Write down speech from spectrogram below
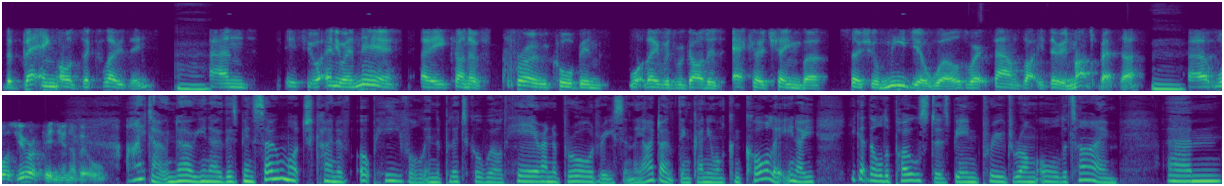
the betting odds are closing? Mm. And if you're anywhere near a kind of pro Corbyn, what they would regard as echo chamber social media world, where it sounds like he's doing much better, uh, what's your opinion of it all? I don't know. You know, there's been so much kind of upheaval in the political world here and abroad recently. I don't think anyone can call it. You know, you, you get all the pollsters being proved wrong all the time. Um,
